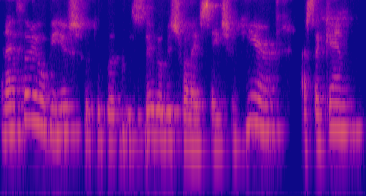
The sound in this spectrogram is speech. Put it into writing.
And I thought it would be useful to put this little visualization here, as again,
